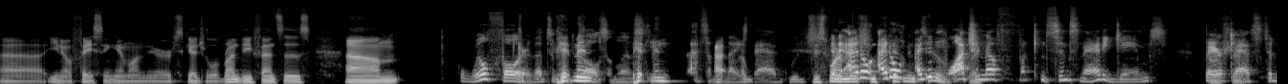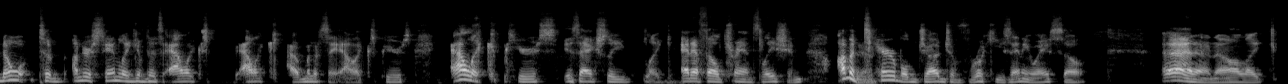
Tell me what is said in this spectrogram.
uh, you know facing him on their schedule of run defenses. Um, Will Fuller, that's a Pittman- good call. Pittman, That's a nice ad. just want to I don't, I don't, Pittman I didn't too. watch Like, enough fucking Cincinnati games, Oh. Bearcats, to know to understand like if this Alex, Alec, I'm gonna say Alex Pierce, Alec Pierce is actually like NFL translation. I'm a Yeah. terrible judge of rookies anyway, so I don't know. Like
